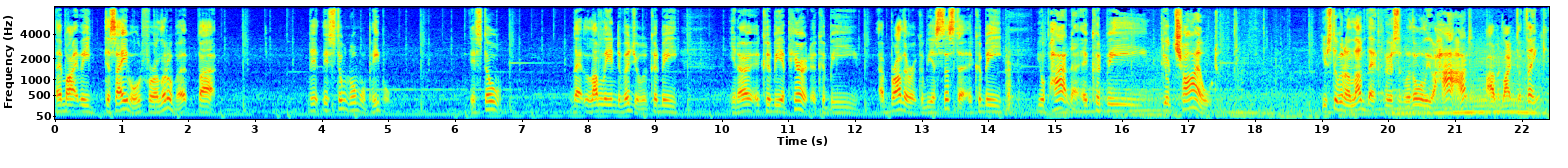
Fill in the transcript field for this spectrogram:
they might be disabled for a little bit, but they're, they're still normal people. They're still that lovely individual. It could be, you know, it could be a parent, it could be a brother, it could be a sister, it could be your partner, it could be your child. You're still going to love that person with all your heart, I would like to think.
